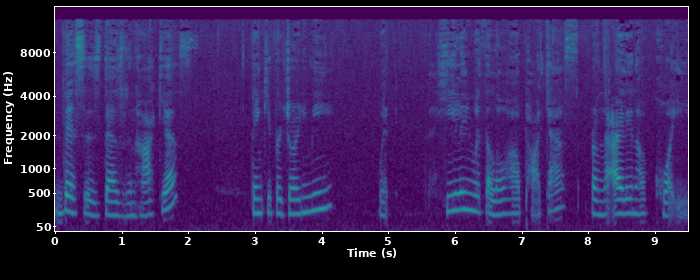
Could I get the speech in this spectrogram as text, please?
this is Deslin Hakias. Thank you for joining me with Healing with Aloha podcast from the island of Kauai.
